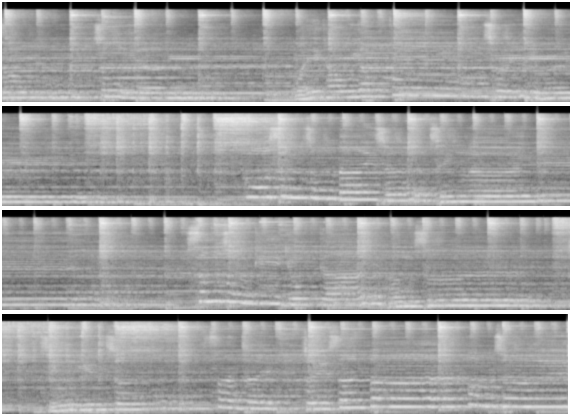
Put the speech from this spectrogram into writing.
dòng du nhân ngoài khâu yong phong xuôi vời. chung cái hằng rơi xin yên dân san trời trời san ban không rơi.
